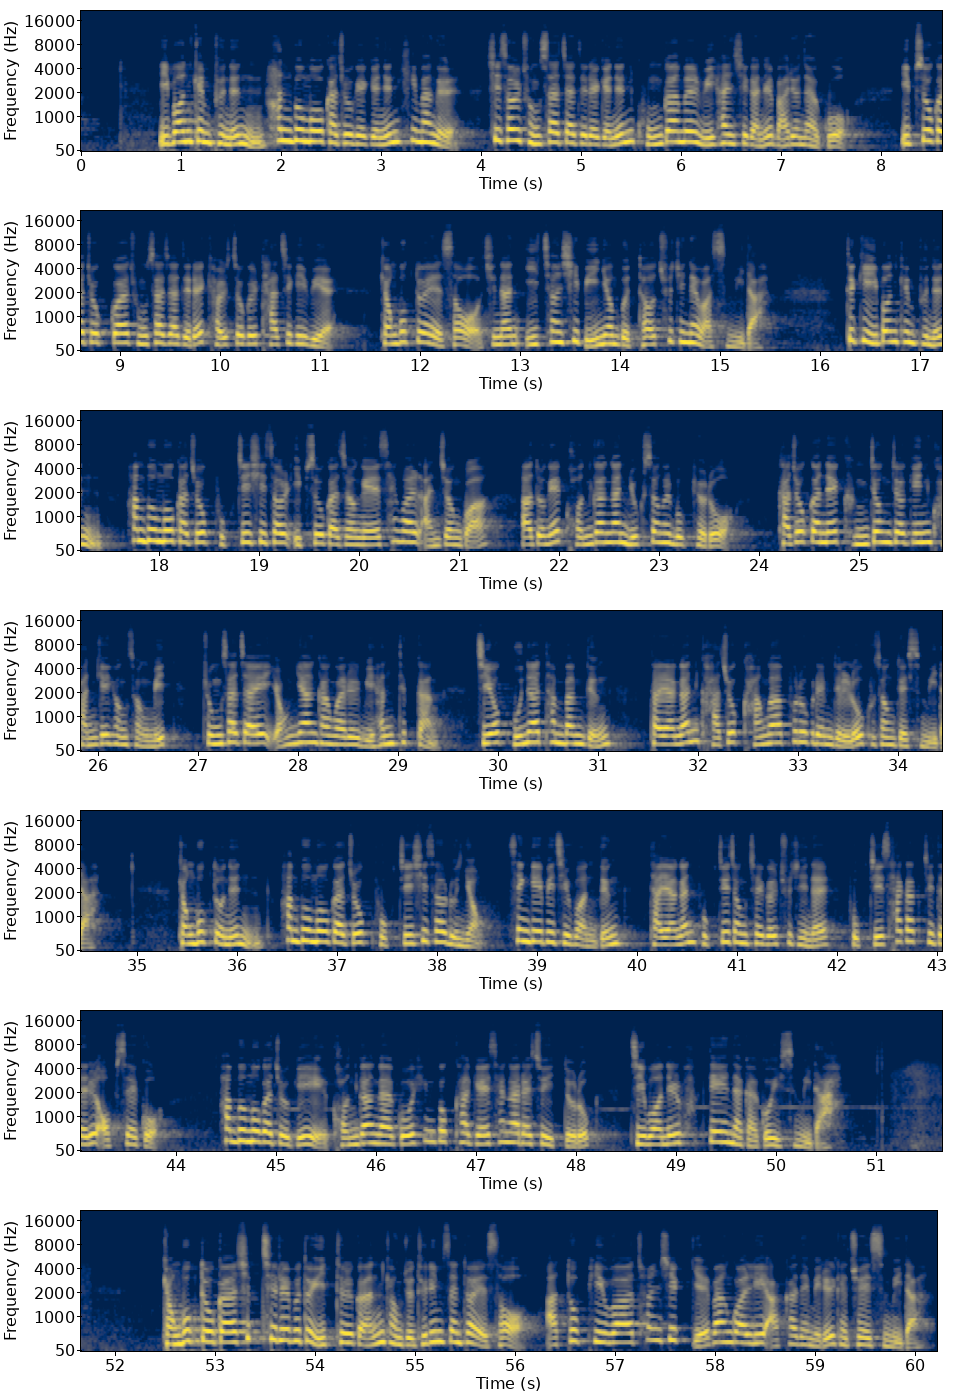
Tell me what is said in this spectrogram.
이번 캠프는 한부모 가족에게는 희망을, 시설 종사자들에게는 공감을 위한 시간을 마련하고 입소 가족과 종사자들의 결속을 다지기 위해 경북도에서 지난 2012년부터 추진해 왔습니다. 특히 이번 캠프는 한부모 가족 복지시설 입소 가정의 생활 안정과 아동의 건강한 육성을 목표로 가족 간의 긍정적인 관계 형성 및 종사자의 역량 강화를 위한 특강, 지역 문화 탐방 등 다양한 가족 강화 프로그램들로 구성됐습니다. 경북도는 한부모 가족 복지 시설 운영, 생계비 지원 등 다양한 복지 정책을 추진해 복지 사각지대를 없애고 한부모 가족이 건강하고 행복하게 생활할 수 있도록 지원을 확대해 나가고 있습니다. 경북도가 17일부터 이틀간 경주 드림센터에서 아토피와 천식 예방관리 아카데미를 개최했습니다.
